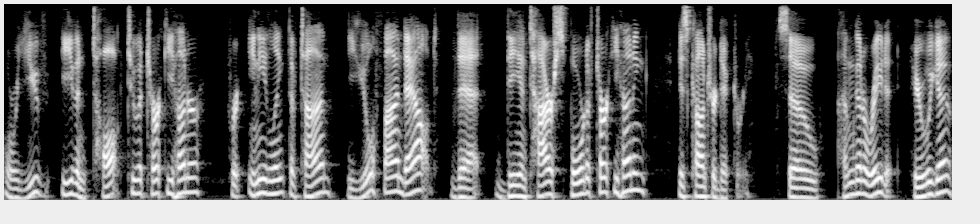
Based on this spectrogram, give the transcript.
or you've even talked to a turkey hunter for any length of time, you'll find out that the entire sport of turkey hunting is contradictory. So I'm going to read it. Here we go.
